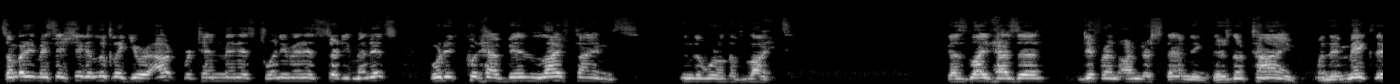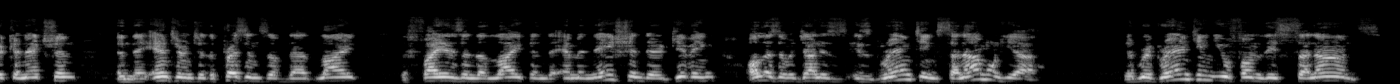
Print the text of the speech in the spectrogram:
Somebody may say, Shaykh it looked like you were out for 10 minutes, 20 minutes, 30 minutes but it could have been lifetimes in the world of light because light has a different understanding. There's no time. When they make their connection and they enter into the presence of that light, the fires and the light and the emanation they're giving, Allah is, is granting salamun hiya that we're granting you from these salams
